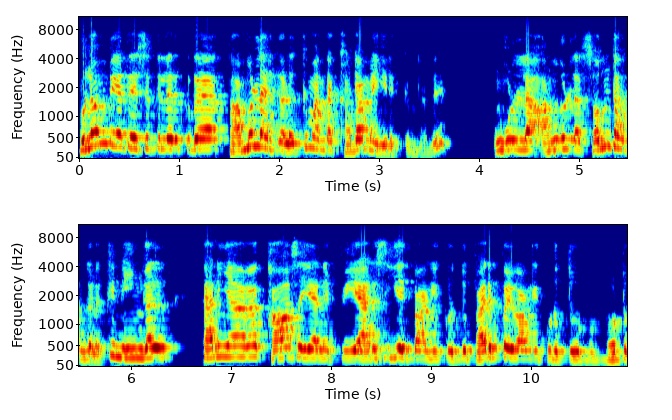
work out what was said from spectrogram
புலம்பெயர் தேசத்தில் இருக்கிற தமிழர்களுக்கும் அந்த கடமை இருக்கின்றது. உங்களுள்ள அங்குள்ள சொந்தங்களுக்கு நீங்கள் தனியாக காசை அனுப்பி அரிசியை வாங்கி கொடுத்து பருப்பை வாங்கி கொடுத்து போட்டு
